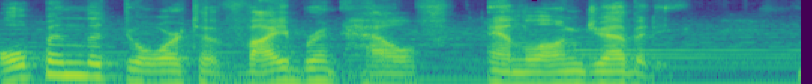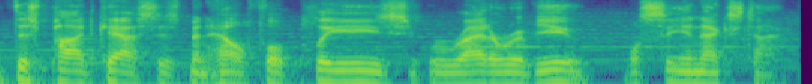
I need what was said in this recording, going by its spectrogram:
open the door to vibrant health and longevity. If this podcast has been helpful, please write a review. We'll see you next time.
